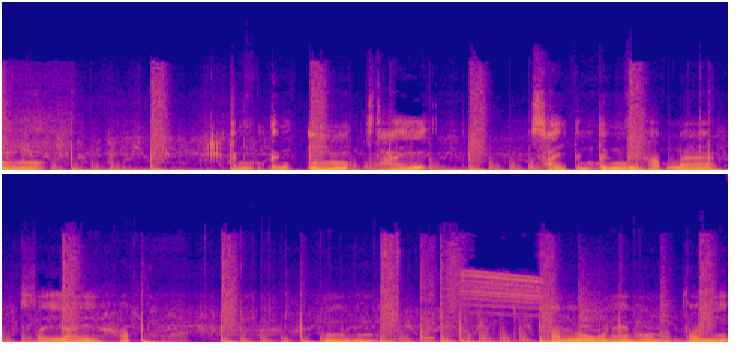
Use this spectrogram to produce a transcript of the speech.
ตึงใสใสตึงๆเลยครับนะไซส์ใหญ่ครับอืมตันโลแน่นอนครับตัวนี้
